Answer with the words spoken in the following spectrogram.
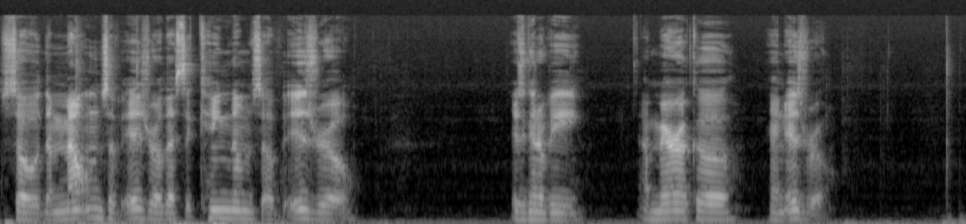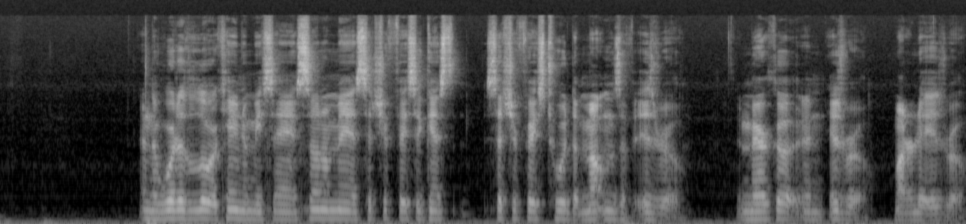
So the mountains of Israel, that's the kingdoms of Israel is going to be America and Israel. And the word of the Lord came to me, saying, Son of man, set your face against, set your face toward the mountains of Israel, America and Israel, modern day Israel,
